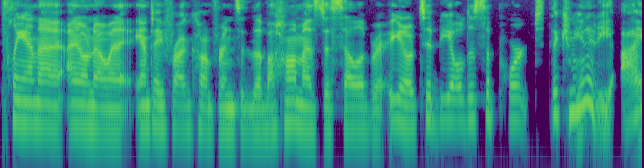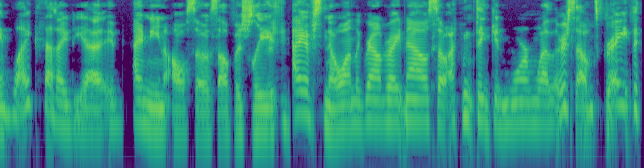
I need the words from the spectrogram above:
plan a, I don't know, an anti fraud conference in the Bahamas to celebrate, you know, to be able to support the community. I like that idea. It, I mean, also selfishly, I have snow on the ground right now. So I'm thinking warm weather sounds great.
